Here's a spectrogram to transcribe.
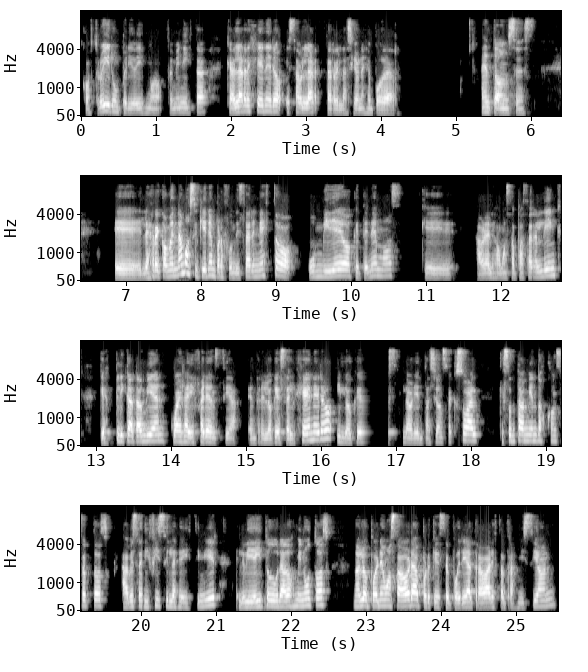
construir un periodismo feminista, que hablar de género es hablar de relaciones de poder. Entonces, eh, les recomendamos, si quieren profundizar en esto, un video que tenemos que ahora les vamos a pasar el link, que explica también cuál es la diferencia entre lo que es el género y lo que es la orientación sexual, que son también dos conceptos a veces difíciles de distinguir. El videito dura dos minutos, no lo ponemos ahora porque se podría trabar esta transmisión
